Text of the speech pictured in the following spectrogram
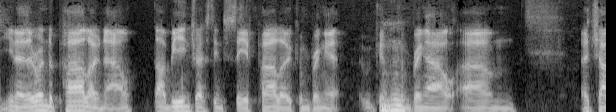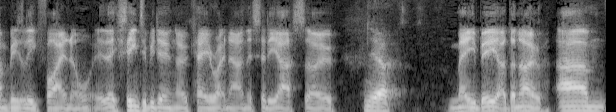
you know, they're under Pirlo now. That'd be interesting to see if Pirlo can bring it can, mm-hmm. can bring out um, a Champions League final. They seem to be doing okay right now in the Serie A, so yeah, maybe I don't know. Um,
